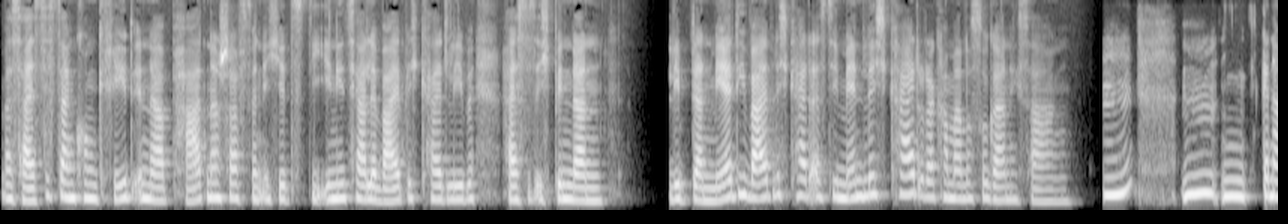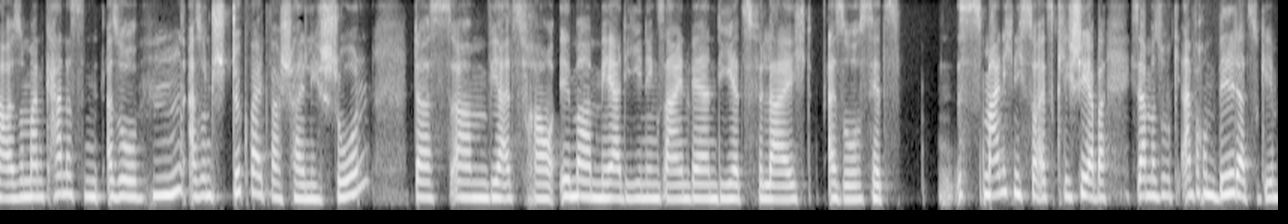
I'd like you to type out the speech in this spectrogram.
Was heißt es dann konkret in der Partnerschaft, wenn ich jetzt die initiale Weiblichkeit lebe? Heißt es, ich bin dann, lebt dann mehr die Weiblichkeit als die Männlichkeit oder kann man das so gar nicht sagen? Mhm. Mhm, genau, also man kann es, also, hm, also ein Stück weit wahrscheinlich schon, dass ähm, wir als Frau immer mehr diejenigen sein werden, die jetzt vielleicht, also es jetzt das meine ich nicht so als Klischee, aber ich sage mal so, einfach um Bilder zu geben,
